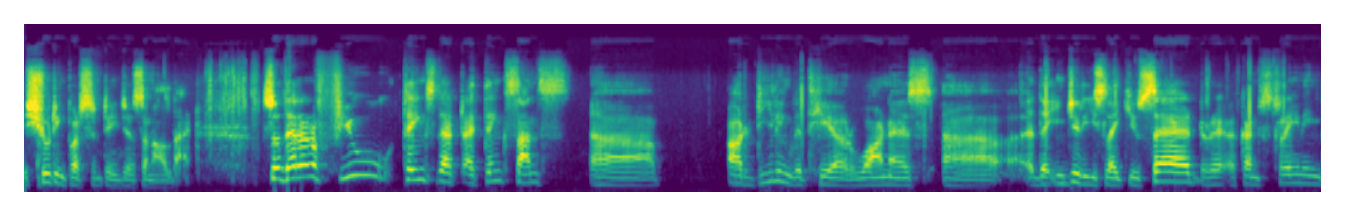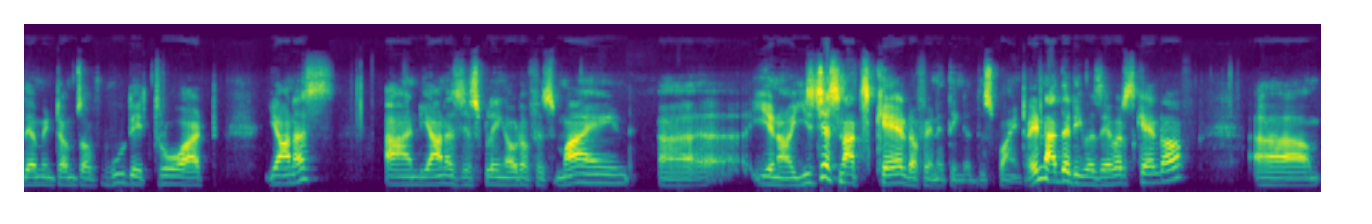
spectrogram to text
shooting percentages and all that. So there are a few things that I think Suns uh, are dealing with here. One is uh, the injuries, like you said, re- constraining them in terms of who they throw at Giannis, and Giannis just playing out of his mind. Uh, you know, he's just not scared of anything at this point, right? Not that he was ever scared of. Um,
